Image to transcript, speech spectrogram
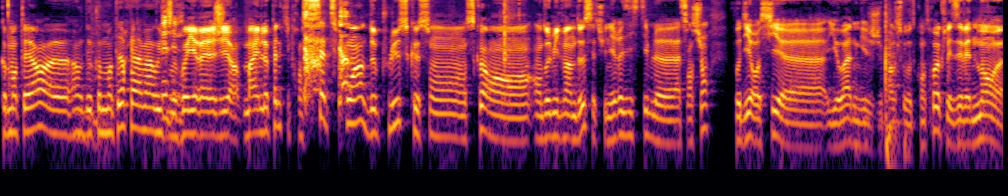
Commentaire, euh, un ou deux commentaires, Karama Oui, vous voyez réagir. Marine Le Pen qui prend 7 points de plus que son score en, en 2022. C'est une irrésistible ascension faut dire aussi, euh, Johan, je parle sous votre contrôle, que les événements euh,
